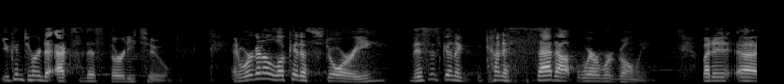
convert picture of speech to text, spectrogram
You can turn to Exodus 32. And we're going to look at a story this is going to kind of set up where we're going. But uh,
